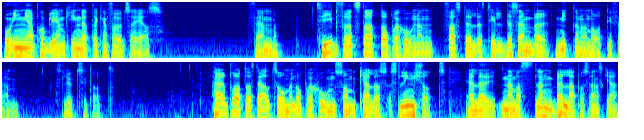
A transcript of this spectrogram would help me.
och inga problem kring detta kan förutsägas. 5. Tid för att starta operationen fastställdes till december 1985. Slutcitat. Här pratas det alltså om en operation som kallas Slingshot eller närmast slangbella på svenska.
